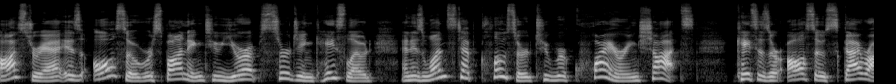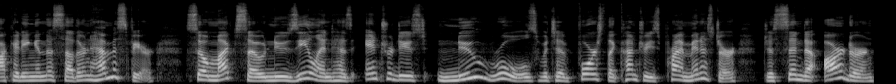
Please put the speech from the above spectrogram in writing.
Austria is also responding to Europe's surging caseload and is one step closer to requiring shots. Cases are also skyrocketing in the southern hemisphere, so much so New Zealand has introduced new rules which have forced the country's prime minister, Jacinda Ardern,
